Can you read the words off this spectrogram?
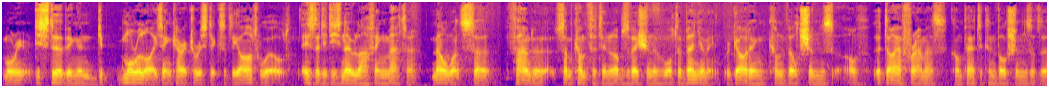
more disturbing and demoralizing characteristics of the art world is that it is no laughing matter. Mel once uh, found uh, some comfort in an observation of Walter Benjamin regarding convulsions of the diaphragm as compared to convulsions of the,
